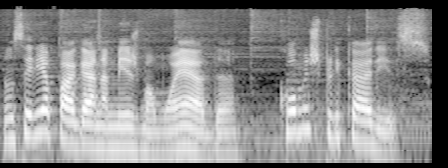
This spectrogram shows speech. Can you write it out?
não seria pagar na mesma moeda? Como explicar isso?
